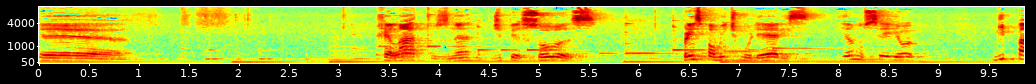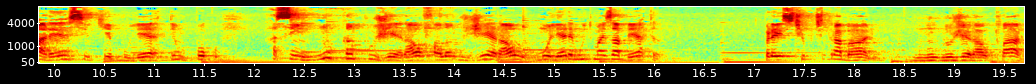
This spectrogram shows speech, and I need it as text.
é, relatos né, de pessoas, principalmente mulheres, eu não sei, eu, me parece que mulher tem um pouco. Assim, no campo geral, falando geral, mulher é muito mais aberta para esse tipo de trabalho, no, no geral, claro.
